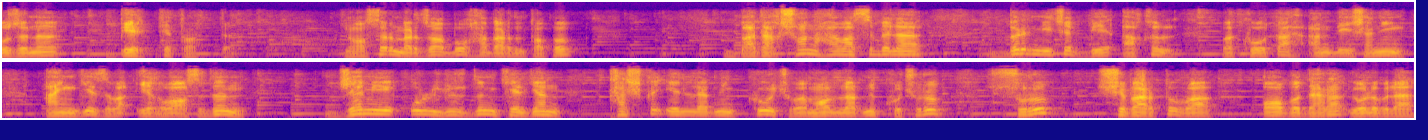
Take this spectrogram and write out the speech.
o'zini berkka tortdi. Nosir mirzo bu xabarni topib badaxshon havasi bilan bir necha beaql va ko'tah andeshaning angiz va ig'vosidan jami ul yuzdan kelgan tashqi ellarning ko'ch va mollarini ko'chirib surib shibartu va obidara yo'li bilan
